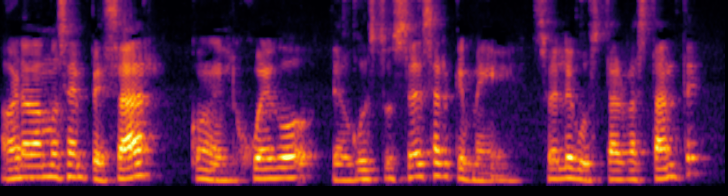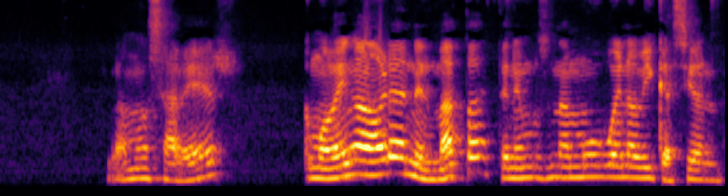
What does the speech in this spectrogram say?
Ahora vamos a empezar con el juego de Augusto César que me suele gustar bastante. Vamos a ver. Como ven ahora en el mapa tenemos una muy buena ubicación.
